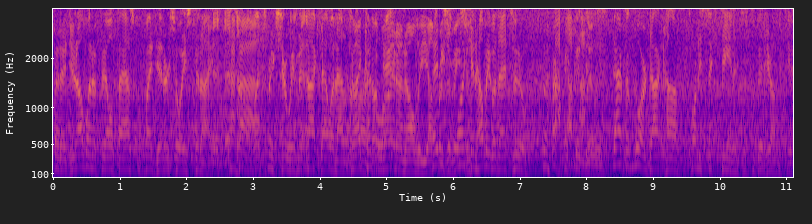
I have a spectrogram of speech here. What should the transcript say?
But I do not want to fail fast with my dinner choice tonight. so let's make sure we knock that one out of the Can I park. cut the okay? line on all the Yelp Maybe Splunk can help me with that too. All right, good deal. Absolutely. Back with more .conf 2016 in just a bit here on theCUBE.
